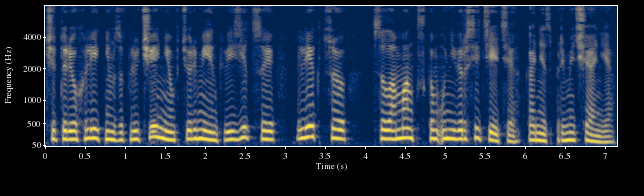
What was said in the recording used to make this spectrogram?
четырехлетним заключением в тюрьме Инквизиции лекцию в Соломанском университете. Конец примечания.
